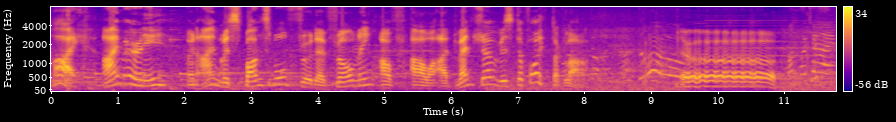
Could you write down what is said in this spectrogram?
Hi, I'm Ernie, and I'm responsible for the filming of our adventure with the Feuchterklar. One more time.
